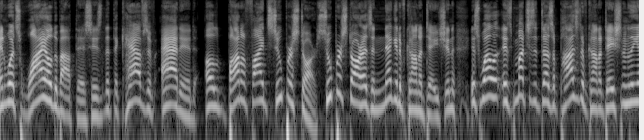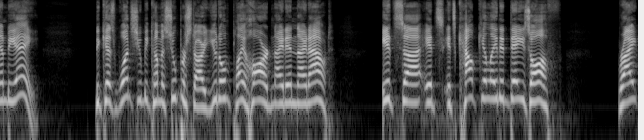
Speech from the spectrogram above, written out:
And what's wild about this is that the Cavs have added a bona fide superstar. Superstar has a negative connotation as well as much as it does a positive connotation in the NBA. Because once you become a superstar, you don't play hard night in, night out. It's uh it's it's calculated days off. Right?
